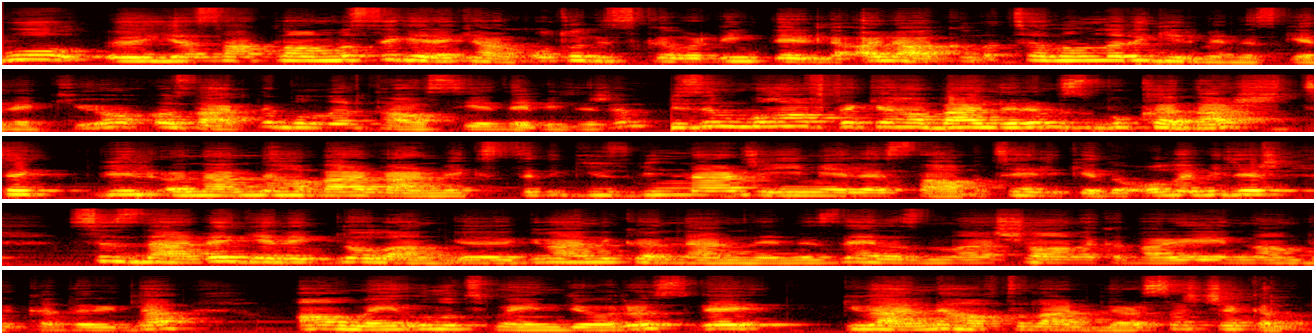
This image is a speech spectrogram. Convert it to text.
bu e, yasaklanması gereken Autodiscover linkleriyle alakalı tanımları girmeniz gerekiyor. Özellikle bunları tavsiye edebilirim. Bizim bu haftaki haberlerimiz bu kadar. Tek bir önemli haber vermek istedik. Yüz binlerce e-mail hesabı tehlikede olabilir. Sizler de gerekli olan e, güvenlik önlemlerinizi en azından şu ana kadar yayınlandığı kadarıyla almayı unutmayın diyoruz ve güvenli haftalar diliyoruz. Hoşçakalın.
